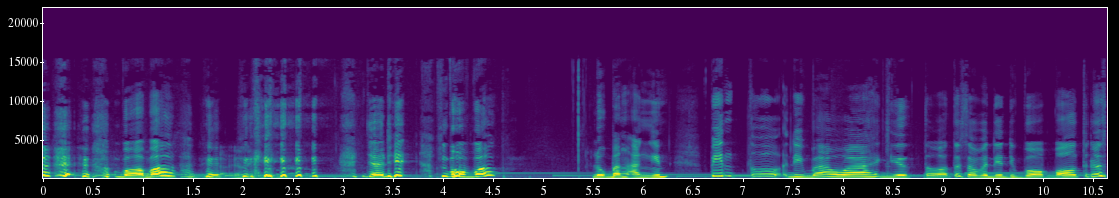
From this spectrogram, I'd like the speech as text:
Bobol? Jadi bobol lubang angin pintu di bawah gitu. Terus sama dia dibobol terus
